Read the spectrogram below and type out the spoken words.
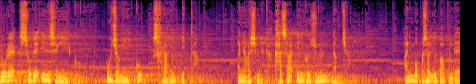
노래 속에 인생이 있고 우정이 있고 사랑이 있다. 안녕하십니까. 가사 읽어주는 남자. 아니, 먹고 살기 바쁜데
